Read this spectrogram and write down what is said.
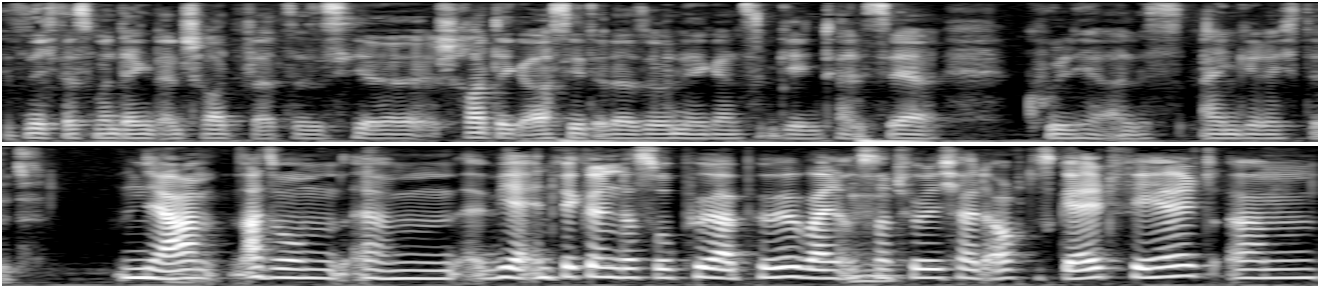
Jetzt nicht, dass man denkt an Schrottplatz, dass es hier schrottig aussieht oder so. Nee, ganz im Gegenteil. Ist sehr cool hier alles eingerichtet. Ja, also ähm, wir entwickeln das so peu à peu, weil uns mhm. natürlich halt auch das Geld fehlt. Ähm,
